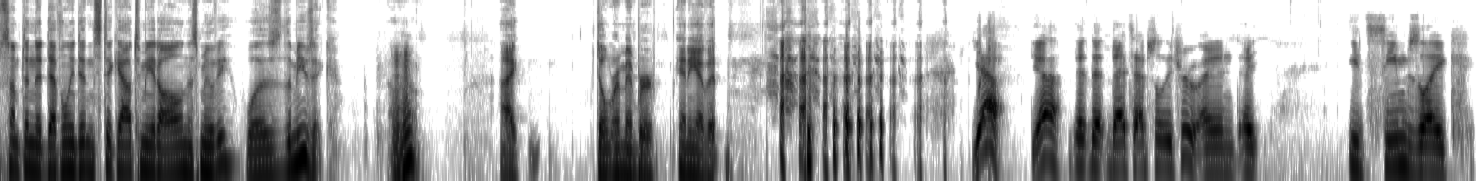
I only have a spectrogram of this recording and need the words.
Something that definitely didn't stick out to me at all in this movie was the music. Uh, I don't remember any of it. Yeah. Yeah. That, that, that's absolutely true. And it, it seems like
